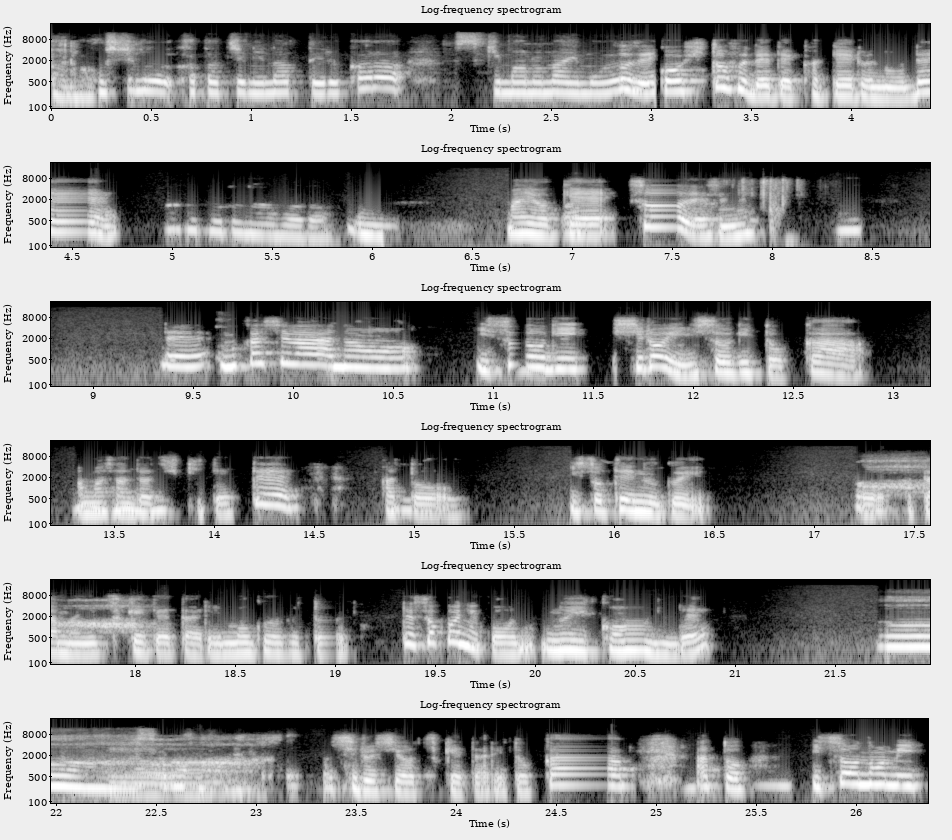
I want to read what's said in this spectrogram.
あの星の形になっているから隙間のない模様。そうです。こう一筆で書けるので。なるほどなるほど。うん。魔除け。そうですね。で昔はあの急ぎ白い急ぎとか海さんたち着てて、あと磯手ぬぐいを頭につけてたり潜るとでそこにこう縫い込んで。えー、印をつけたりとかあと磯のみ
